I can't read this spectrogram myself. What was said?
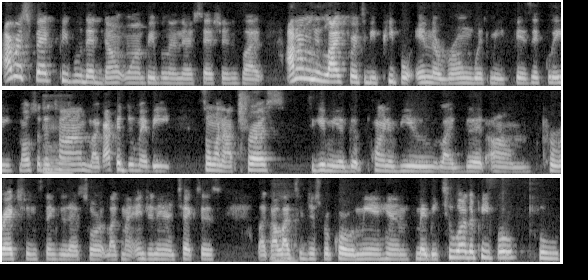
I respect people that don't want people in their sessions. Like I don't really like for it to be people in the room with me physically most of the time. Like I could do maybe someone I trust to give me a good point of view, like good um corrections, things of that sort. Like my engineer in Texas, like I like to just record with me and him, maybe two other people who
